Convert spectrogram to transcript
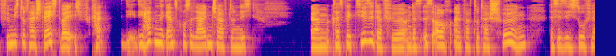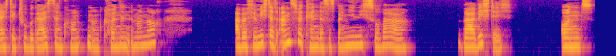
fühle mich total schlecht, weil ich kann, die, die hatten eine ganz große Leidenschaft und ich ähm, respektiere sie dafür. Und das ist auch einfach total schön, dass sie sich so für Architektur begeistern konnten und können immer noch. Aber für mich das anzuerkennen, dass es bei mir nicht so war, war wichtig. Und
